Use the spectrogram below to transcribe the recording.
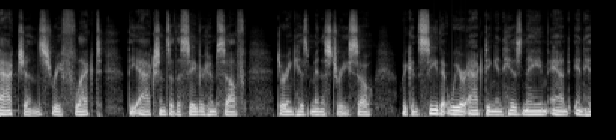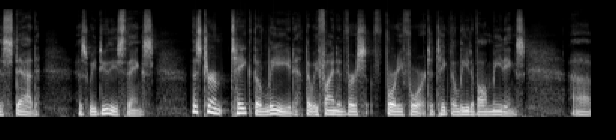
actions reflect the actions of the Savior himself during his ministry. So we can see that we are acting in His name and in His stead as we do these things. This term, take the lead, that we find in verse 44, to take the lead of all meetings. Uh,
